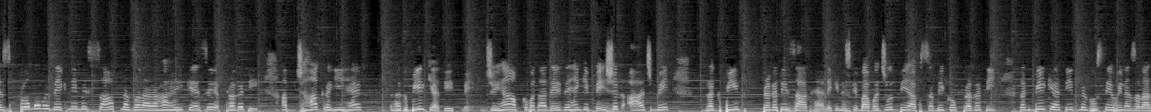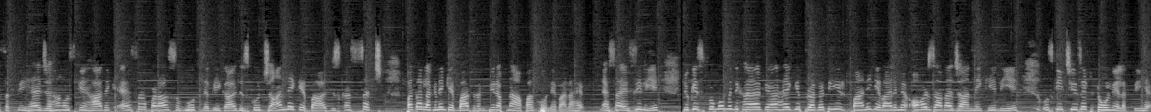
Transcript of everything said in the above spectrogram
इस प्रोमो में देखने में साफ़ नज़र आ रहा है कैसे प्रगति अब झाँक रही है रघबीर के अतीत में। जी हाँ आपको बता देते हैं कि बेशक आज में रघबीर प्रगति साथ है, लेकिन इसके बावजूद भी आप सभी को प्रगति रघबीर के अतीत में घुसती हुई नज़र आ सकती है, जहाँ उसके हाथ एक ऐसा बड़ा सबूत लगेगा जिसको जानने के बाद, जिसका सच पता लगने के बाद रघबीर अपना आपा खोने वाला है। ऐसा इसीलिए क्योंकि इस प्रोमो में दिखाया गया है कि प्रगति बानी के बारे में और ज़्यादा जानने के लिए उसकी चीज़ें टटोलने लगती है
